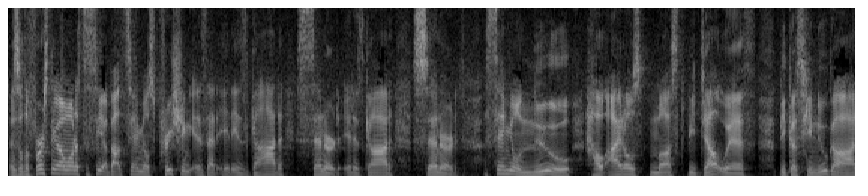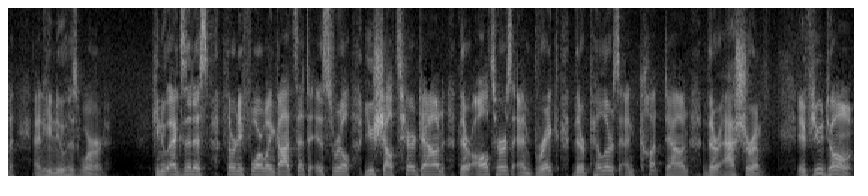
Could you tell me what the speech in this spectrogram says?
And so, the first thing I want us to see about Samuel's preaching is that it is God centered. It is God centered. Samuel knew how idols must be dealt with because he knew God and he knew his word. He knew Exodus 34 when God said to Israel, You shall tear down their altars and break their pillars and cut down their asherim. If you don't,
